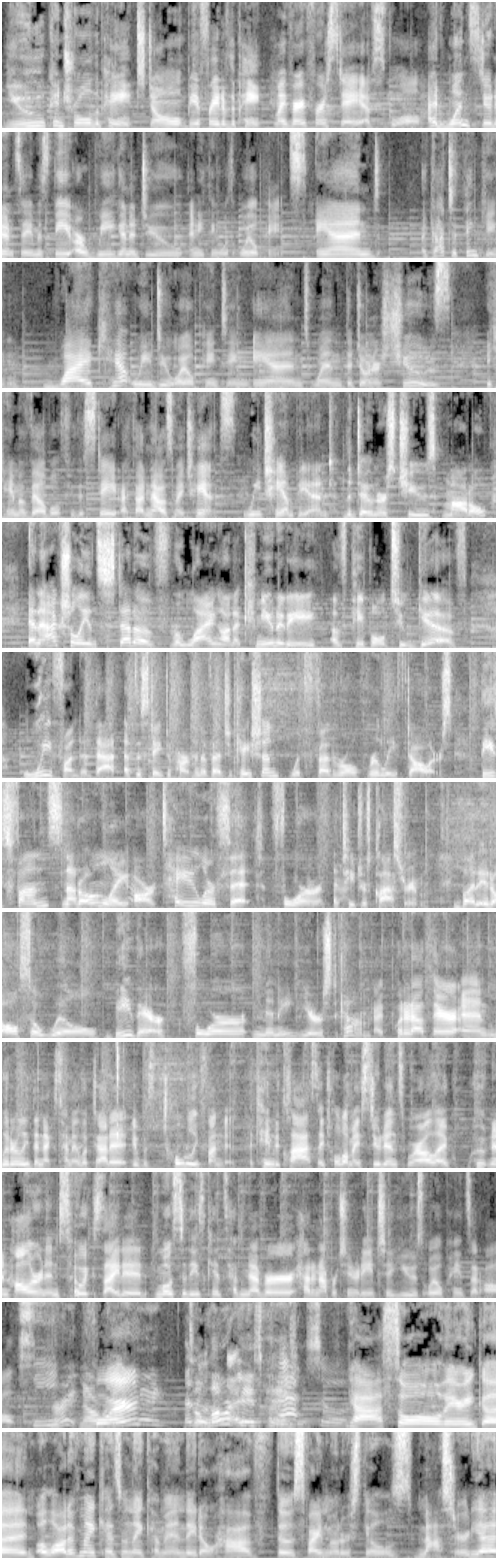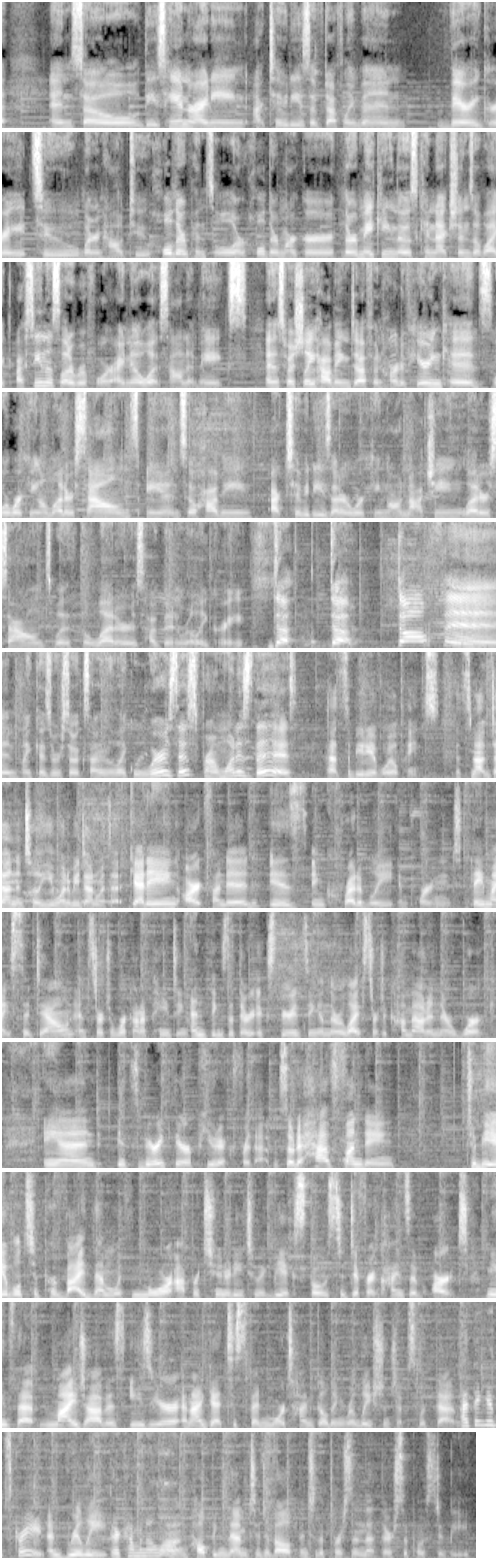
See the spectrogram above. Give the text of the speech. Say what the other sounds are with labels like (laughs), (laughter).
You control the paint. Don't be afraid of the paint. My very first day of school, I had one student say, Miss B, are we gonna do anything with oil paints? And I got to thinking, why can't we do oil painting? And when the DonorsChoose became available through the state, I thought now's my chance. We championed the DonorsChoose model. And actually, instead of relying on a community of people to give, we funded that at the State Department of Education with federal relief dollars. These funds not only are tailor fit for a teacher's classroom, but it also will be there for many years to come. I put it out there, and literally the next time I looked at it, it was totally funded. I came to class, I told all my students, we're all like hooting and hollering and (laughs) so excited. Most of these kids have never had an opportunity to use oil paints at all. All right, now Four. We're It's a lowercase k. Castle, very good. A lot of my kids, when they come in, they don't have those fine motor skills mastered yet. And so these handwriting activities have definitely been very great to learn how to hold their pencil or hold their marker. They're making those connections of like, I've seen this letter before, I know what sound it makes. And especially having deaf and hard of hearing kids, we're working on letter sounds. And so having activities that are working on matching letter sounds with the letters have been really great. Duh, duh, dolphin. My kids were so excited, like, where is this from? What is this? That's the beauty of oil paints. It's not done until you want to be done with it. Getting art funded is incredibly important. They might sit down and start to work on a painting and things that they're experiencing in their life start to come out in their work. And it's very therapeutic for them. So to have funding to be able to provide them with more opportunity to be exposed to different kinds of art means that my job is easier and I get to spend more time building relationships with them. I think it's great and really they're coming along, helping them to develop into the person that they're supposed to be.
